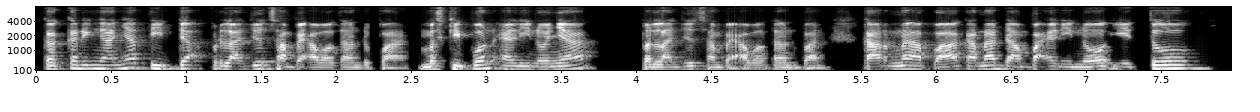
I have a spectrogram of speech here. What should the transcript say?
kekeringannya tidak berlanjut sampai awal tahun depan. Meskipun El Nino-nya berlanjut sampai awal tahun depan. Karena apa? Karena dampak El Nino itu Eh,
